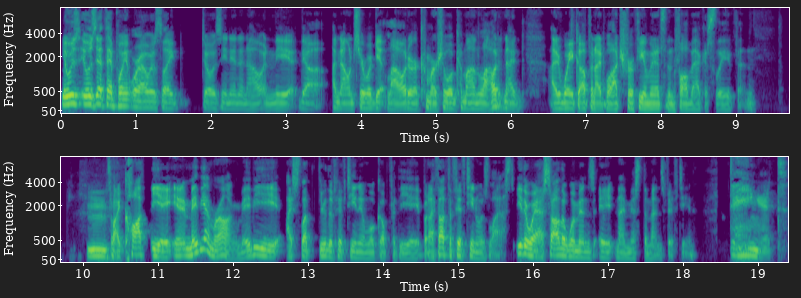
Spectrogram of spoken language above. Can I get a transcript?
It was, it was at that point where I was like dozing in and out and the, the announcer would get loud or a commercial would come on loud and I'd, I'd wake up and I'd watch for a few minutes and then fall back asleep. And Mm. So I caught the eight, and maybe I'm wrong. Maybe I slept through the 15 and woke up for the eight, but I thought the 15 was last. Either way, I saw the women's eight and I missed the men's 15. Dang it.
